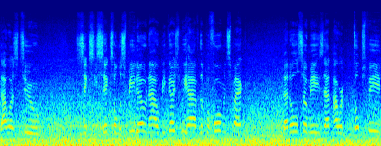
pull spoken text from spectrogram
That was 266 on the speedo. Now, because we have the performance spec, that also means that our top speed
